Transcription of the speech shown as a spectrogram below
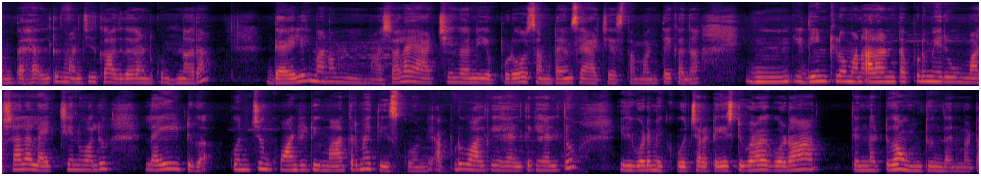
అంత హెల్త్కి మంచిది కాదు కదా అనుకుంటున్నారా? డైలీ మనం మసాలా యాడ్ చేయగానే ఎప్పుడో సమ్టైమ్స్ యాడ్ చేస్తాం అంతే కదా. దీంట్లో మన అలాంటప్పుడు మీరు మసాలా లైక్ చేయని వాళ్ళు లైట్గా కొంచెం క్వాంటిటీ మాత్రమే తీసుకోండి. అప్పుడు వాళ్ళకి హెల్త్కి హెల్త్ ఇది కూడా మీకు చాలా టేస్ట్ కూడా కూడా తిన్నట్టుగా ఉంటుందన్నమాట.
